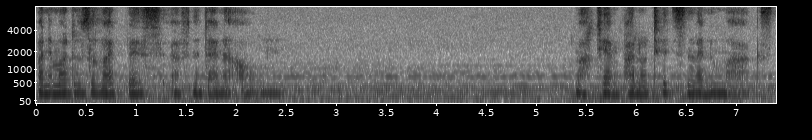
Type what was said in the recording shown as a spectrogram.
Wann immer du soweit bist, öffne deine Augen. Mach dir ein paar Notizen, wenn du magst.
